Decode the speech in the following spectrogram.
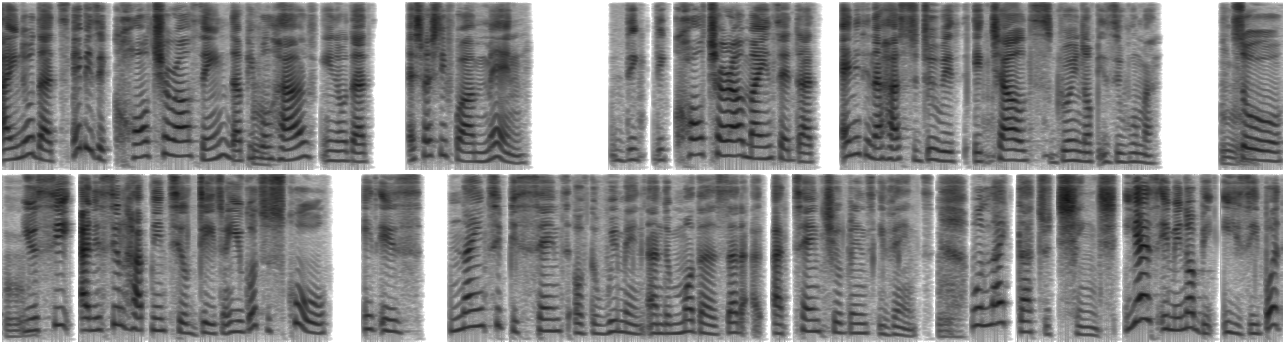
I know that maybe it's a cultural thing that people mm. have, you know, that especially for our men, the the cultural mindset that anything that has to do with a child's growing up is a woman. Mm. So mm. you see, and it's still happening till date. When you go to school, it is 90% of the women and the mothers that attend children's events would like that to change. Yes, it may not be easy, but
